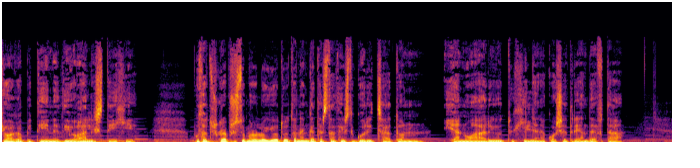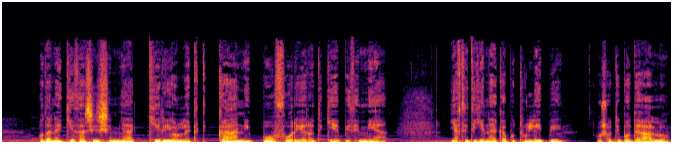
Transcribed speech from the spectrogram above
Πιο αγαπητοί είναι δύο άλλοι στίχοι που θα τους γράψει στο ημερολόγιο του όταν εγκατασταθεί στην Κορίτσα τον Ιανουάριο του 1937 όταν εκεί θα ζήσει μια κυριολεκτικά ανυπόφορη ερωτική επιθυμία για αυτή τη γυναίκα που του λείπει όσο τίποτε άλλο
